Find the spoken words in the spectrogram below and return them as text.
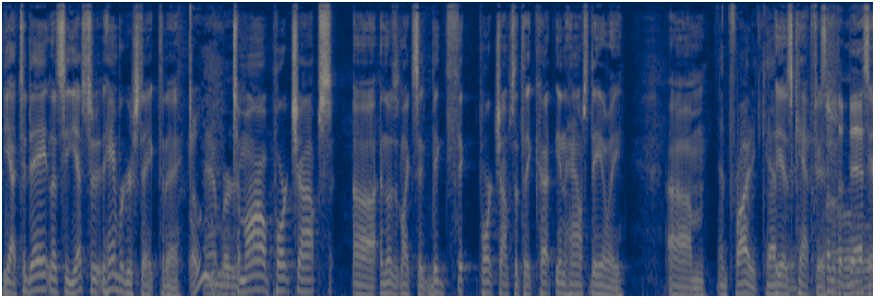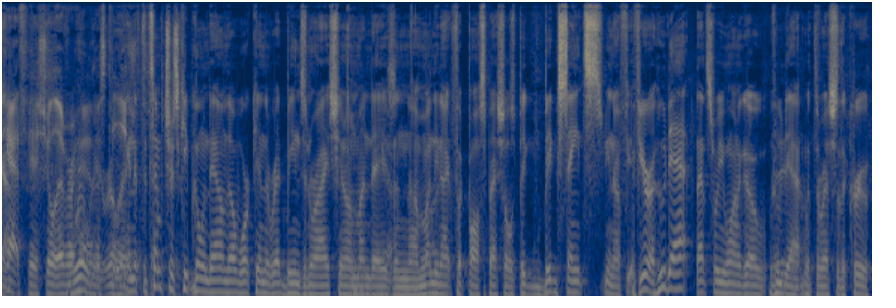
yeah. Today, let's see. Yesterday, hamburger steak today. Hamburger. Tomorrow, pork chops, uh, and those like I say, big thick pork chops that they cut in house daily. Um, and Friday catfish. is catfish. Some of the best Yeah. catfish you'll ever Really, have. It's really. delicious. And if the temperatures keep going down, they'll work in the red beans and rice, you know, on Mondays and uh, Monday night football specials. Big, big Saints. You know, if, if you're a Who Dat, that's where you want to go Who Dat with the rest of the crew.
